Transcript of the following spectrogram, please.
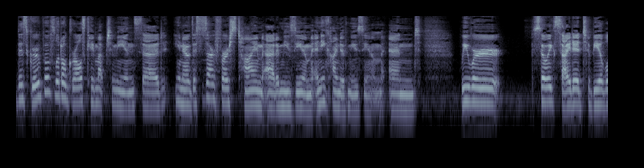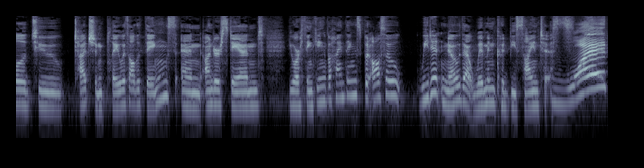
this group of little girls came up to me and said, You know, this is our first time at a museum, any kind of museum. And we were so excited to be able to touch and play with all the things and understand your thinking behind things, but also we didn't know that women could be scientists. What?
